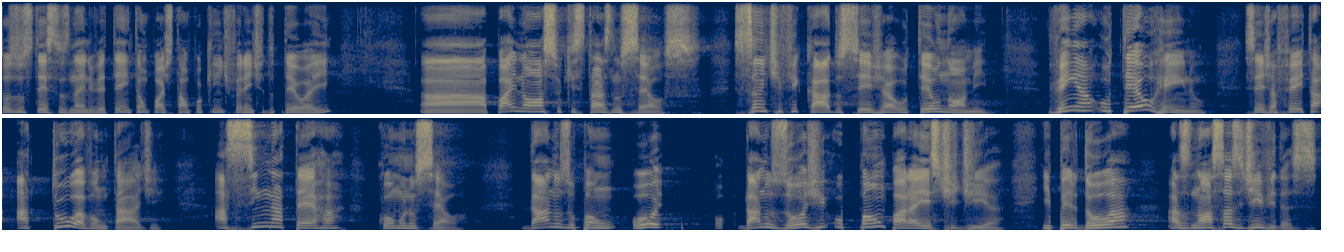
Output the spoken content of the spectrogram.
todos os textos na NVT, então pode estar um pouquinho diferente do teu aí. Ah, Pai nosso que estás nos céus, santificado seja o teu nome. Venha o teu reino, seja feita a tua vontade, assim na terra como no céu. Dá-nos o pão, dá-nos hoje o pão para este dia e perdoa as nossas dívidas,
